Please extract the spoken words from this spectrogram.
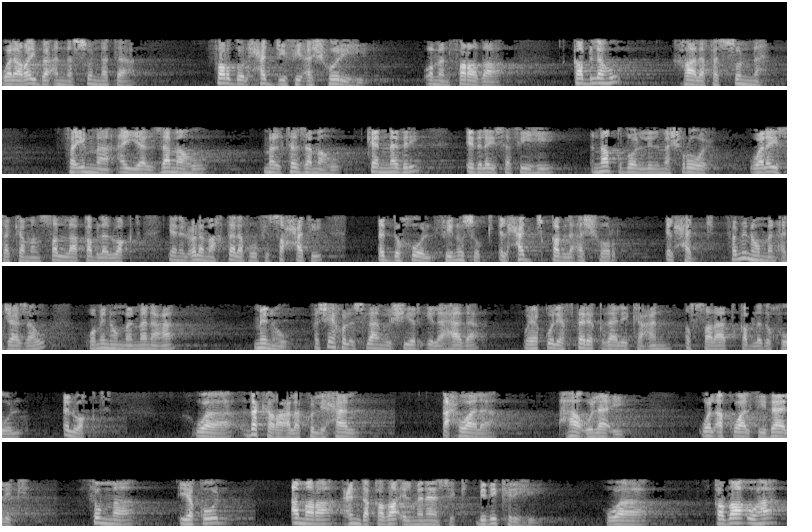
ولا ريب أن السنة فرض الحج في أشهره ومن فرض قبله خالف السنة فإما أن يلزمه ما التزمه كالنذر إذ ليس فيه نقض للمشروع وليس كمن صلى قبل الوقت. يعني العلماء اختلفوا في صحة الدخول في نسك الحج قبل أشهر الحج فمنهم من أجازه ومنهم من منع منه. فشيخ الإسلام يشير إلى هذا ويقول يفترق ذلك عن الصلاة قبل دخول الوقت. وذكر على كل حال أحوال هؤلاء والأقوال في ذلك. ثم يقول أمر عند قضاء المناسك بذكره. وقضاؤها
